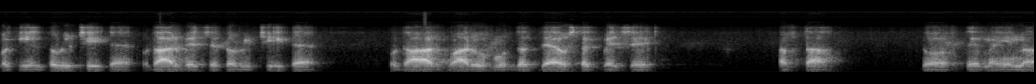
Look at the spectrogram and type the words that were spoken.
وکیل تو بھی ٹھیک ہے، ادھار بیچے تو بھی ٹھیک ہے۔ ادھار معروف مدت ہے، اس تک بیچے۔ ہفتہ دو ہفتے مہینہ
